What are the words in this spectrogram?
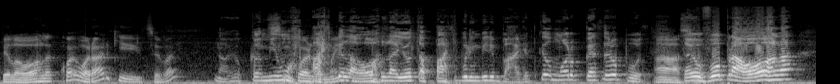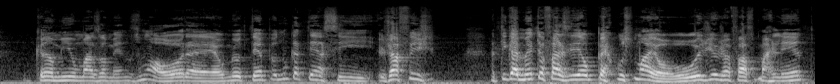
pela orla? Qual é o horário que você vai? Não, eu caminho uma parte pela orla e outra parte por Imbiribaga, porque eu moro perto do aeroporto. Ah, então sim. eu vou para a orla, caminho mais ou menos uma hora. É o meu tempo, eu nunca tenho assim. Eu já fiz. Antigamente eu fazia o percurso maior, hoje eu já faço mais lento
